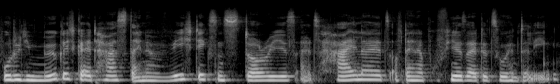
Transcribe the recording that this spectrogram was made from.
wo du die Möglichkeit hast, deine wichtigsten Stories als Highlights auf deiner Profilseite zu hinterlegen.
